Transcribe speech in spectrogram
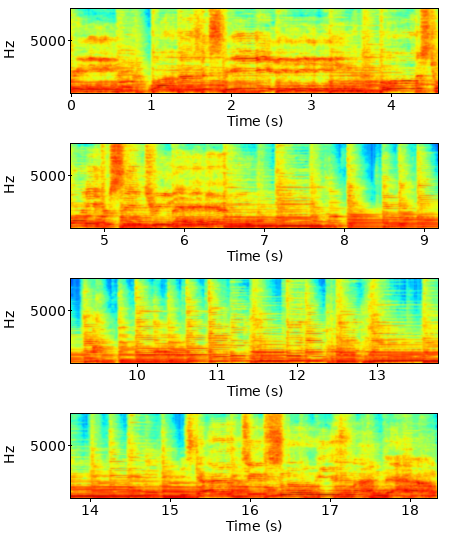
Screen. What does this mean for this 21st century man? He's got to slow his mind down.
